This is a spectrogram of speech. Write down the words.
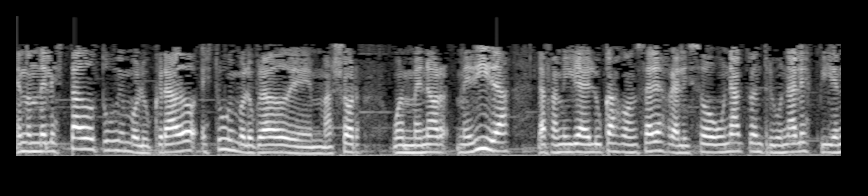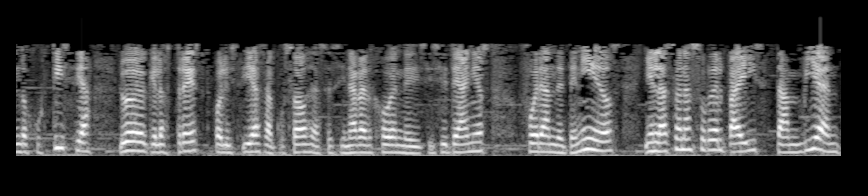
en donde el Estado tuvo involucrado, estuvo involucrado de mayor o en menor medida. La familia de Lucas González realizó un acto en tribunales pidiendo justicia luego de que los tres policías acusados de asesinar al joven de 17 años fueran detenidos. Y en la zona sur del país también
